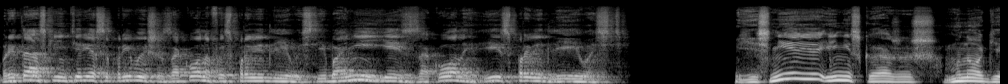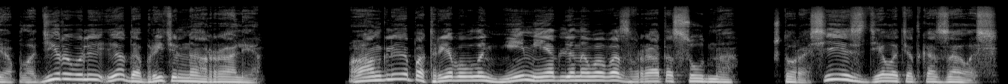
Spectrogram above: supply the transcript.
Британские интересы превыше законов и справедливости, ибо они и есть законы и справедливость». Яснее и не скажешь. Многие аплодировали и одобрительно орали. Англия потребовала немедленного возврата судна, что Россия сделать отказалась.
